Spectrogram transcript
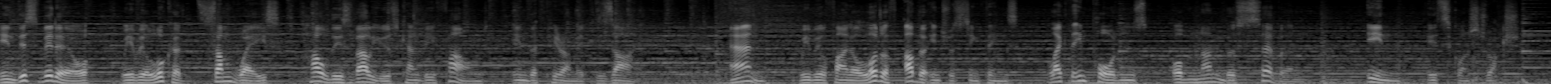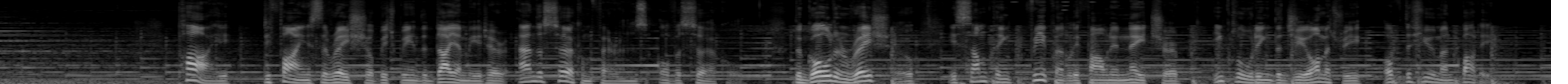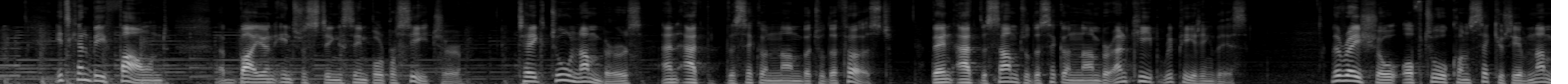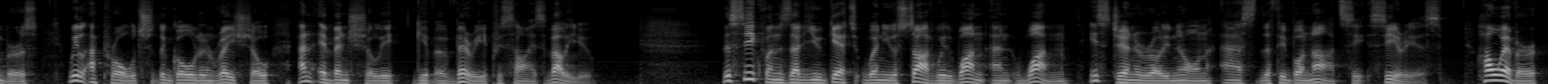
In this video, we will look at some ways how these values can be found in the pyramid design. And we will find a lot of other interesting things, like the importance of number 7 in its construction. Pi defines the ratio between the diameter and the circumference of a circle. The golden ratio is something frequently found in nature, including the geometry of the human body. It can be found uh, by an interesting simple procedure. Take two numbers and add the second number to the first. Then add the sum to the second number and keep repeating this. The ratio of two consecutive numbers will approach the golden ratio and eventually give a very precise value. The sequence that you get when you start with 1 and 1 is generally known as the Fibonacci series. However,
